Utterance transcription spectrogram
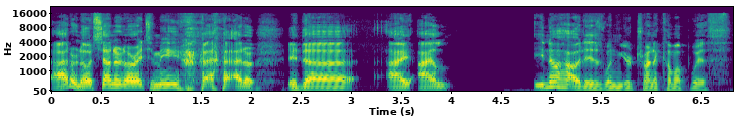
I don't know. It sounded all right to me. I don't. It. Uh, I. I. You know how it is when you're trying to come up with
